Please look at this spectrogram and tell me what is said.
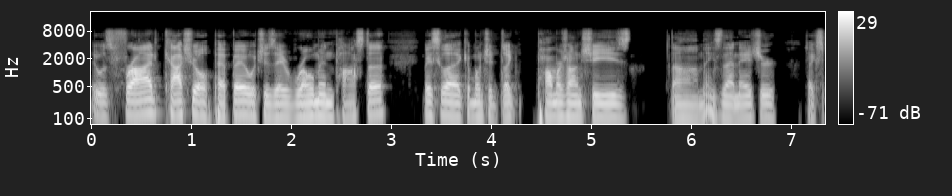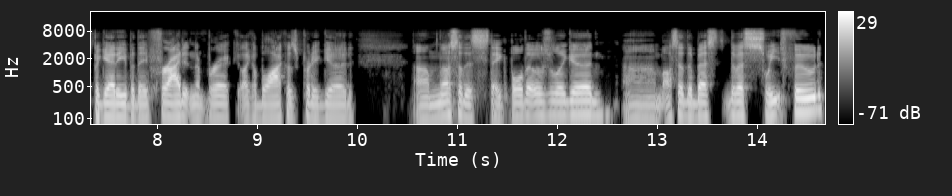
It was fried cacio e pepe, which is a Roman pasta. Basically like a bunch of like Parmesan cheese, um, things of that nature. Like spaghetti, but they fried it in a brick, like a block. Was pretty good. Um, also this steak bowl that was really good. Um, also the best the best sweet food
